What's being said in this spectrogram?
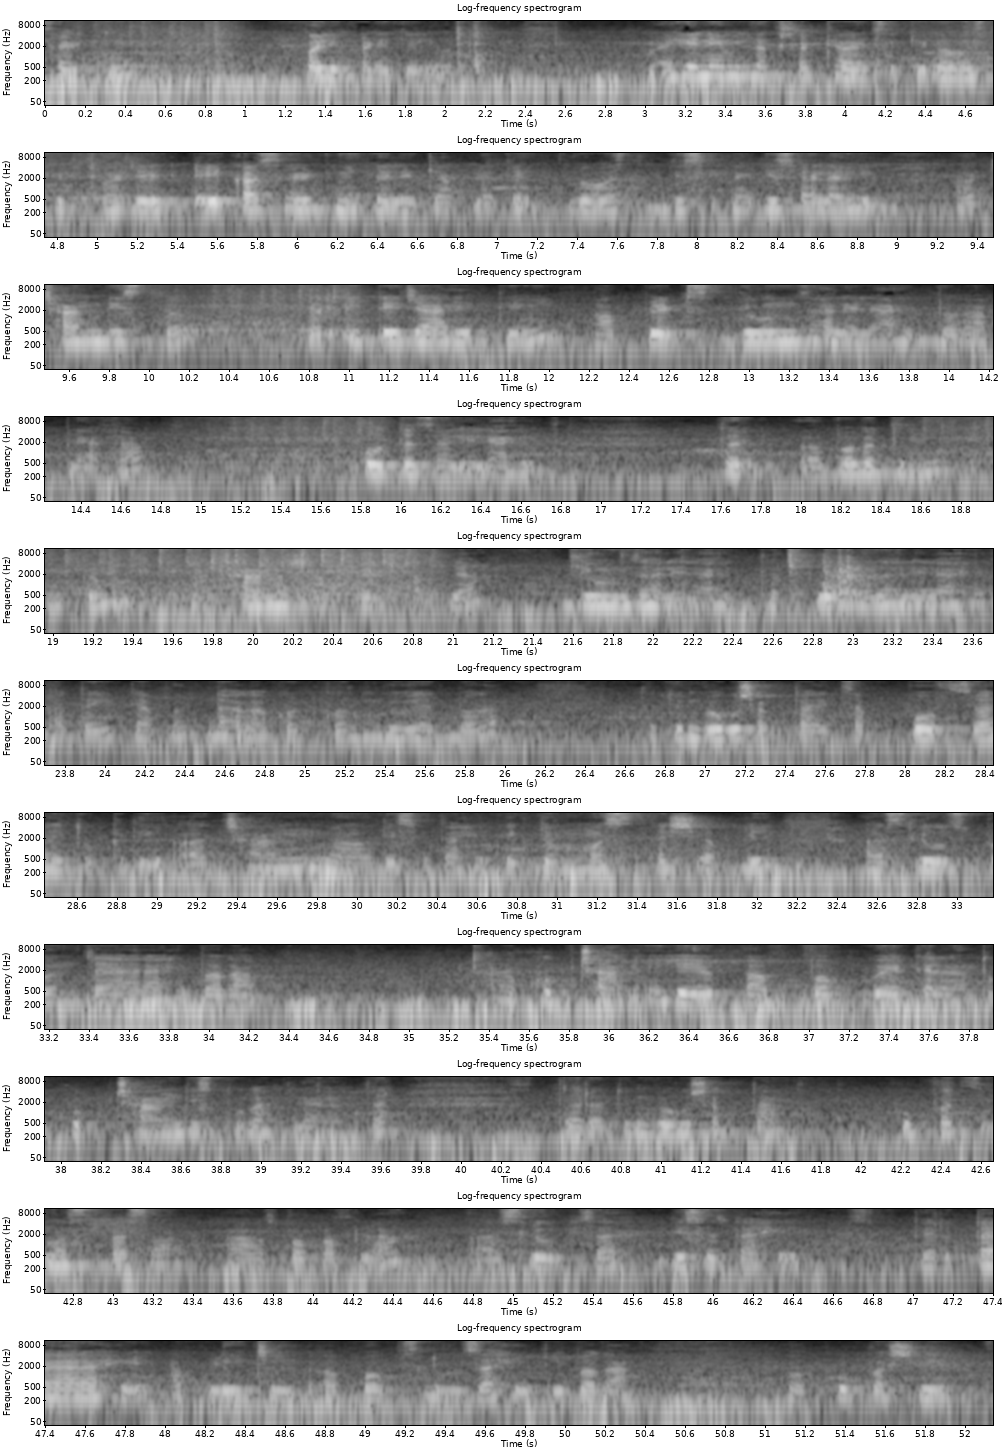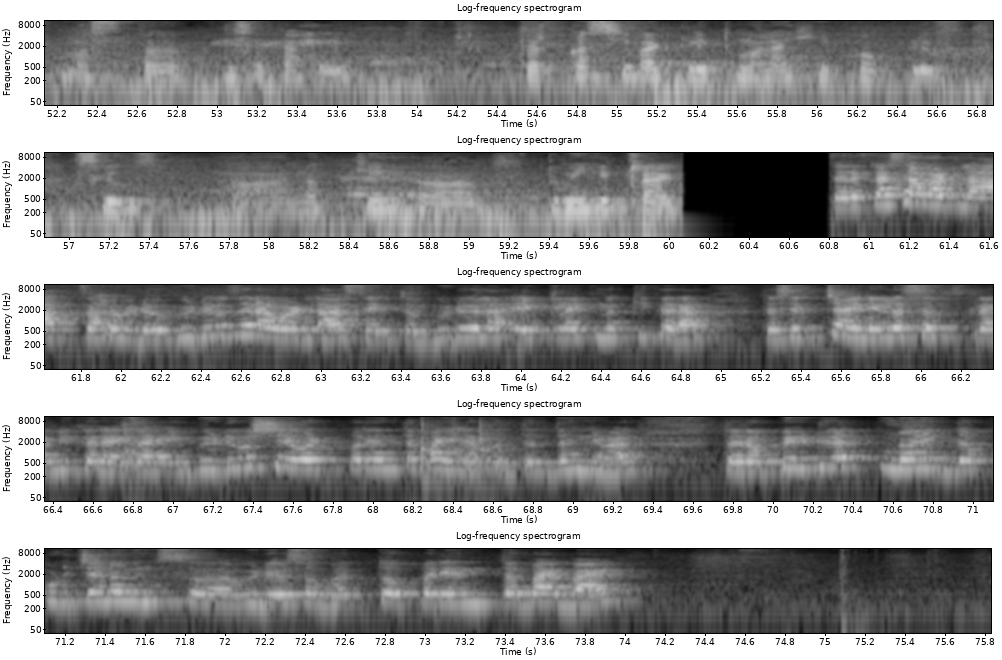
साईडने पलीकडे केले होते. मग हे नेहमी लक्षात ठेवायचं की व्यवस्थित म्हणजे एका साईडने केले की आपल्या ते व्यवस्थित दिसत नाही. दिसायलाही छान दिसतं. तर इथे जे आहेत ते मी प्लेट्स देऊन झालेले आहेत बघा. आपल्या आता होतच आलेले आहेत. तर बघा तुम्ही एकदम छान अशा प्लेट्स आपल्या देऊन झालेल्या आहेत. तर पूर्ण झालेल्या आहेत. आता इथे आपण धागा कट करून घेऊयात बघा. तर तुम्ही बघू शकता याचा पोफ जो आहे तो किती छान दिसत आहे. एकदम मस्त अशी आपली स्लीव्ज पण तयार आहे बघा. खूप छान. हे पप वेअर केल्यानंतर खूप छान दिसतो घातल्यानंतर. तर तुम्ही बघू शकता खूपच मस्त असा पप आपला स्लीवचा दिसत आहे. तर तयार आहे आपली जी पप स्लीव्ज आहे ती बघा. खूप अशी मस्त दिसत आहे. तर कशी वाटली तुम्हाला ही पप स्लीव्ज नक्की तुम्ही ही ट्राय तर कसा वाटला आजचा हा व्हिडिओ व्हिडिओ जर आवडला असेल तर व्हिडिओला एक लाईक नक्की करा. तसेच चॅनेलला सबस्क्राईबही करायचं आहे. व्हिडिओ शेवटपर्यंत पाहिल्याबद्दल धन्यवाद. तर भेटूयात पुन्हा एकदा पुढच्या नवीन व्हिडिओसोबत तोपर्यंत बाय बाय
